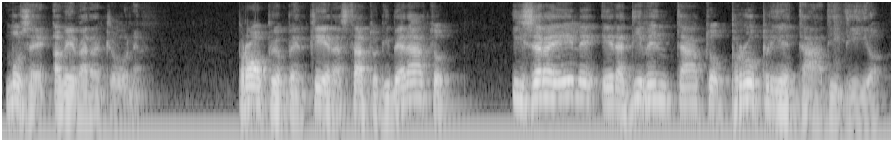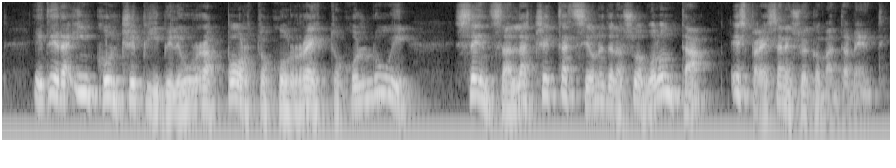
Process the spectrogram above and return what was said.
Mosè aveva ragione. Proprio perché era stato liberato, Israele era diventato proprietà di Dio ed era inconcepibile un rapporto corretto con lui senza l'accettazione della sua volontà espressa nei suoi comandamenti.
